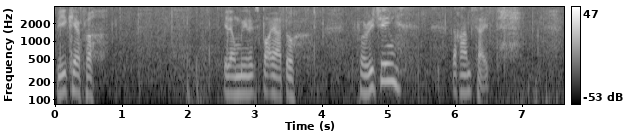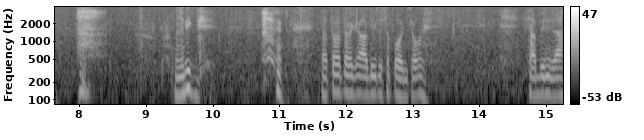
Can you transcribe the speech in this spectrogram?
Be careful. Ilang minutes pa kaya to for reaching the campsite. Malamig. Tatawa talaga ako dito sa poncho ko eh. Sabi nila,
